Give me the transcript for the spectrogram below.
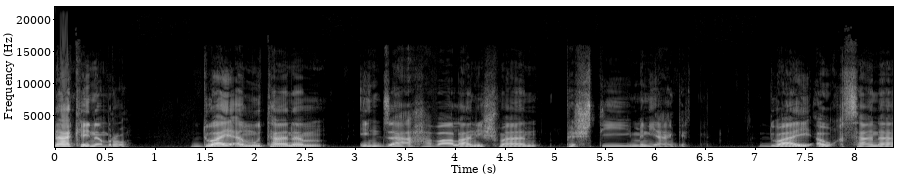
ناکەین ئەمڕۆ دوای ئەم وتانەم ئینجا هەڤاڵانیشمان پشتی منیان گرت دوای ئەو قسانە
